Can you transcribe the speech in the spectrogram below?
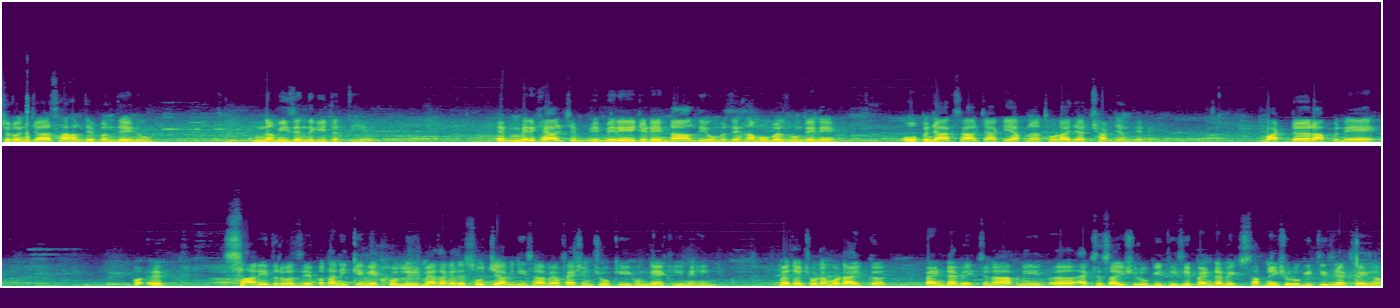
54 ਸਾਲ ਦੇ ਬੰਦੇ ਨੂੰ ਨਵੀਂ ਜ਼ਿੰਦਗੀ ਦਿੱਤੀ ਹੈ। ਮੇਰੇ ਖਿਆਲ ਚ ਮੇਰੇ ਜਿਹੜੇ ਨਾਲ ਦੀ ਉਮਰ ਦੇ ਹਮ ਉਮਰ ਹੁੰਦੇ ਨੇ, ਉਹ 50 ਕੁ ਸਾਲ ਚ ਆ ਕੇ ਆਪਣਾ ਥੋੜਾ ਜਿਹਾ ਛੱਡ ਜਾਂਦੇ ਨੇ। ਬਟ ਰੱਬ ਨੇ ਸਾਰੇ ਦਰਵਾਜ਼ੇ ਪਤਾ ਨਹੀਂ ਕਿਵੇਂ ਖੋਲੇ। ਮੈਂ ਤਾਂ ਕਦੇ ਸੋਚਿਆ ਵੀ ਨਹੀਂ ਸੀ ਮੈਂ ਫੈਸ਼ਨ ਸ਼ੋਅ ਕੀ ਹੁੰਦੇ ਆ, ਕੀ ਨਹੀਂ। ਮੈਂ ਤਾਂ ਛੋਟਾ ਮੋਟਾ ਇੱਕ ਪੈਂਡੈਮਿਕ ਚ ਨਾ ਆਪਣੀ ਐਕਸਰਸਾਈਜ਼ ਸ਼ੁਰੂ ਕੀਤੀ ਸੀ। ਪੈਂਡੈਮਿਕ ਸਭ ਨੇ ਸ਼ੁਰੂ ਕੀਤੀ ਸੀ ਐਕਸਰਸਾਈਜ਼ਾਂ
